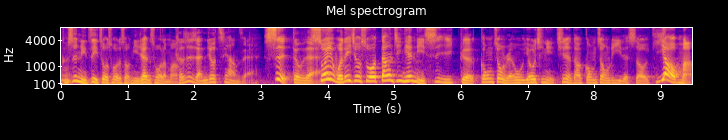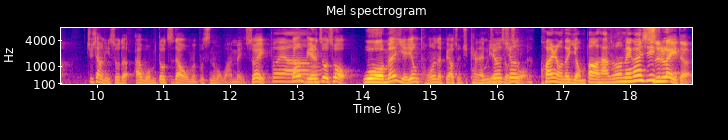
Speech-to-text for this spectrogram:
可是你自己做错的时候，你认错了吗？可是人就这样子哎，是对不对所以我的意思就是说，当今天你是一个公众人物，尤其你牵扯到公众利益的时候，要么就像你说的，哎，我们都知道我们不是那么完美，所以对啊当别人做错，我们也用同样的标准去看待别人做错宽容的拥抱他，说没关系，之类的。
